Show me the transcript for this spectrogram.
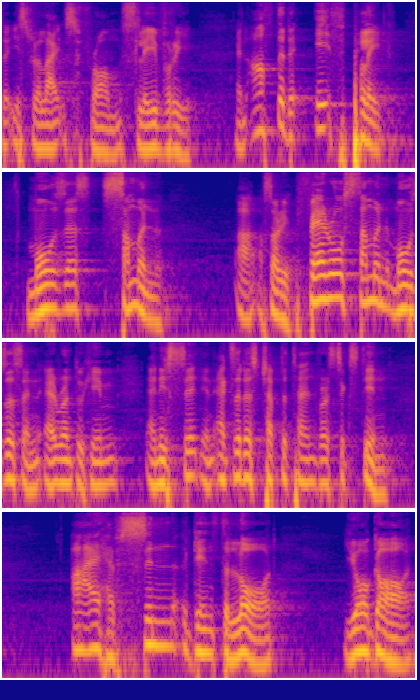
the Israelites from slavery. And after the eighth plague, Moses summoned uh, sorry, Pharaoh summoned Moses and Aaron to him, and he said in Exodus chapter 10, verse 16, I have sinned against the Lord, your God,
